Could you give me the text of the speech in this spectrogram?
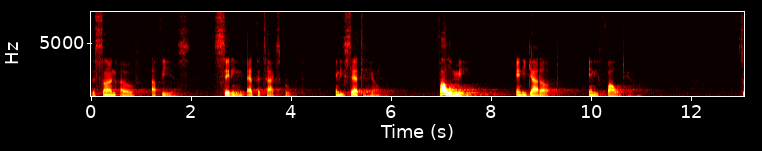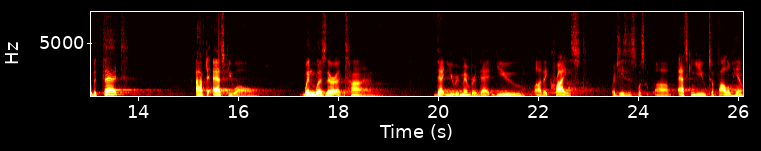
the son of Alphaeus, sitting at the tax booth, and he said to him, Follow me. And he got up and he followed him. So, with that, I have to ask you all when was there a time that you remember that you, uh, that Christ or Jesus was uh, asking you to follow him?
